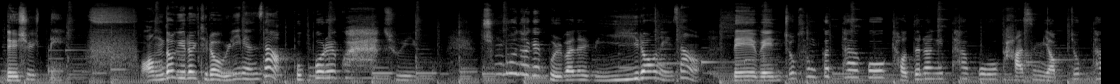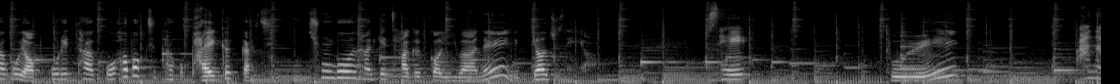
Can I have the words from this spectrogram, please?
내쉴 때 후, 엉덩이를 들어 올리면서 복부를 꽉 조이고 충분하게 골반을 밀어내서 내 왼쪽 손끝하고 겨드랑이 타고 가슴 옆쪽 타고 옆구리 타고 허벅지 타고 발끝까지 충분하게 자극과 이완을 느껴주세요. 셋, 둘, 하나.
